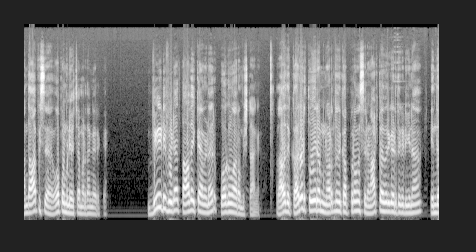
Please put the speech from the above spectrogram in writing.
அந்த ஆஃபீஸை ஓப்பன் பண்ணி வச்ச மாதிரி தாங்க இருக்கு. வீடு வீடாக தாவைக்காவினர் போகவும் ஆரம்பிச்சிட்டாங்க. அதாவது கரூர் துயரம் நடந்ததுக்கு அப்புறம் சில நாட்கள் வரைக்கும் எடுத்துக்கிட்டீங்கன்னா இந்த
